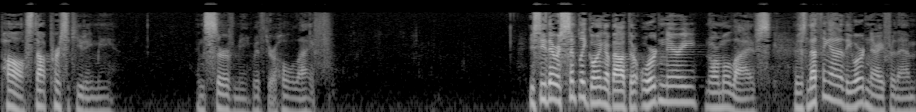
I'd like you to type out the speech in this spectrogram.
Paul, stop persecuting me and serve me with your whole life. You see, they were simply going about their ordinary, normal lives. There was nothing out of the ordinary for them.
